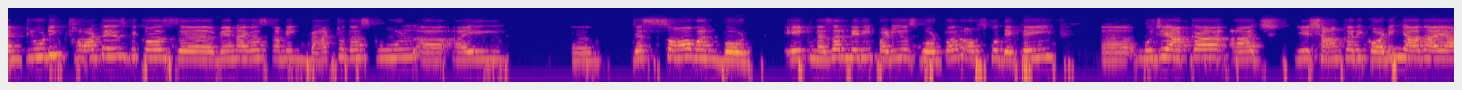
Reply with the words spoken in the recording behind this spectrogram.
Concluding thought is because uh, when I was coming back to the school, uh, I uh, just saw one board. एक नज़र मेरी पड़ी उस बोर्ड पर और उसको देखते ही uh, मुझे आपका आज ये शाम का रिकॉर्डिंग याद आया।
